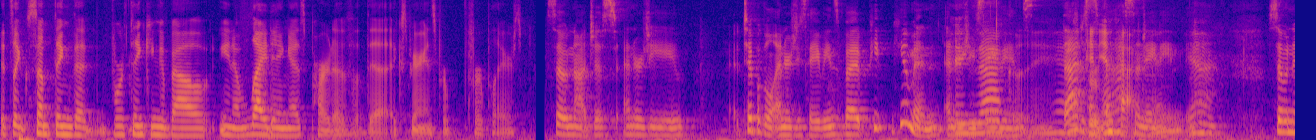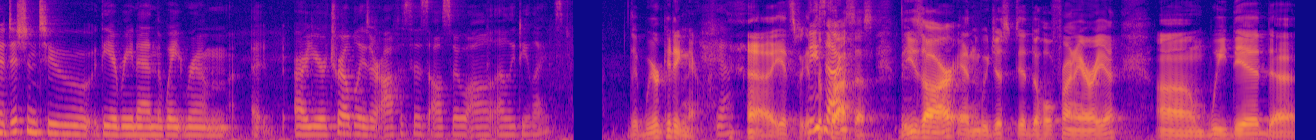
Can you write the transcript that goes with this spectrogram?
It's like something that we're thinking about, you know, lighting as part of the experience for, for players. So not just energy, typical energy savings, but pe- human energy Exactly, savings. yeah. That is And impact, right? fascinating. Yeah. Yeah. So in addition to the arena and the weight room, uh, are your Trailblazer offices also all LED lights? we're getting there. Yeah. Uh, it's it's These a are. process. These are, and we just did the whole front area. Um, we did uh,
